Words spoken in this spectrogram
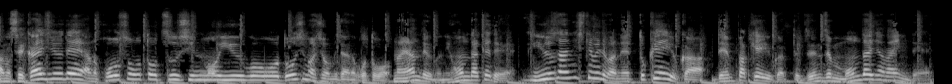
あの、世界中で、あの、放送と通信の融合をどうしましょうみたいなことを悩んでるの日本だけで、ユーザーにしてみればネット経由か電波経由かって全然問題じゃないんで、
